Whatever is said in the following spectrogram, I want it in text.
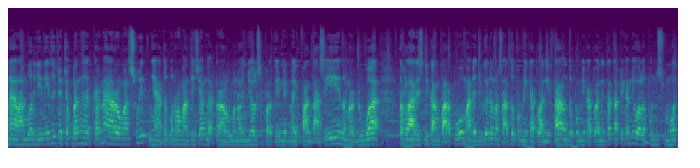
Nah, Lamborghini itu cocok banget karena aroma sweetnya ataupun romantisnya nggak terlalu menonjol seperti Midnight Fantasy. Nomor 2 terlaris di Kang Parfum. Ada juga nomor satu pemikat wanita untuk pemikat wanita tapi kan dia walaupun smooth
